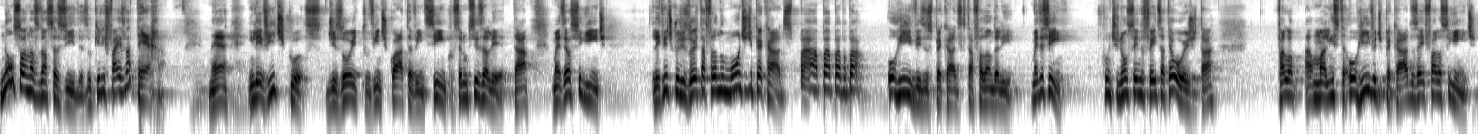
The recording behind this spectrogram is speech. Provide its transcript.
não só nas nossas vidas, o que ele faz na terra. Né? Em Levíticos 18, 24 a 25, você não precisa ler, tá? Mas é o seguinte: Levítico 18 está falando um monte de pecados. Pá, pá, pá, pá, horríveis os pecados que está falando ali. Mas assim, continuam sendo feitos até hoje, tá? fala uma lista horrível de pecados, aí fala o seguinte:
